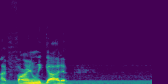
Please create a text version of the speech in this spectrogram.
I finally got it.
